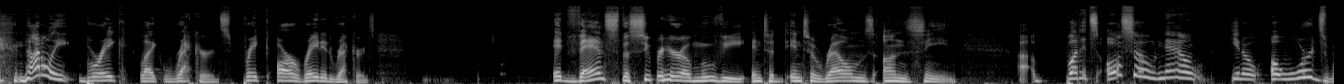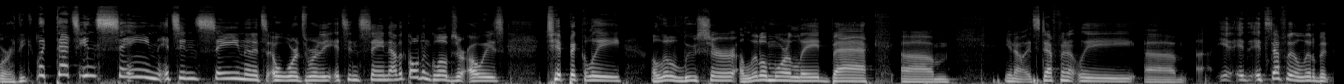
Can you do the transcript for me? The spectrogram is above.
not only break like records, break R-rated records, advance the superhero movie into into realms unseen. Uh, but it's also now you know, awards worthy. Like that's insane. It's insane that it's awards worthy. It's insane. Now the Golden Globes are always typically a little looser, a little more laid back. Um, you know, it's definitely um, it, it's definitely a little bit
